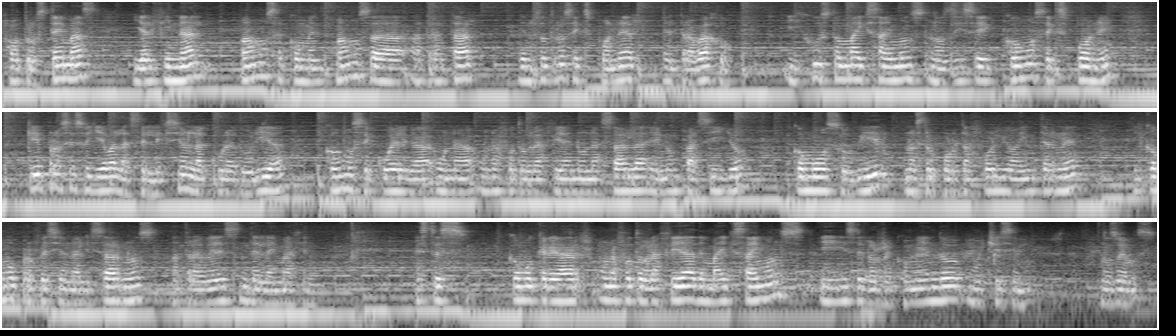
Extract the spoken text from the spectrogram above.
otros temas y al final vamos a, vamos a, tratar de nosotros exponer el trabajo y justo Mike Simons nos dice cómo se expone, qué proceso lleva la selección, la curaduría, cómo se cuelga una, una, fotografía en una sala, en un pasillo, cómo subir nuestro portafolio a internet y cómo profesionalizarnos a través de la imagen. Esto es cómo crear una fotografía de Mike Simons y se los recomiendo muchísimo. Nos vemos.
